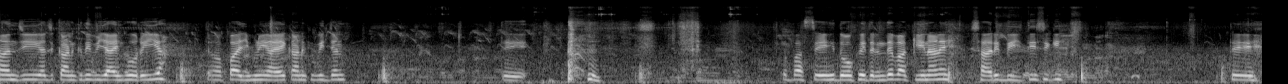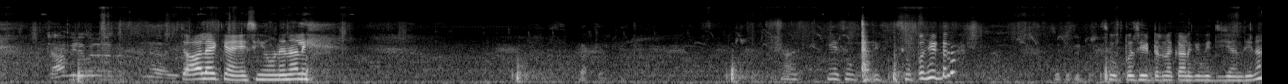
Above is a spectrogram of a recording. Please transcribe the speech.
ਹਾਂਜੀ ਅੱਜ ਕਣਕ ਦੀ ਬਿਜਾਈ ਹੋ ਰਹੀ ਆ ਤੇ ਭਾਜੀ ਹੁਣੀ ਆਏ ਕਣਕ ਬੀਜਣ। ਤੇ ਤੇ ਬਸ ਇਹੀ ਦੋ ਖੇਤ ਰਹਿੰਦੇ ਬਾਕੀ ਇਹਨਾਂ ਨੇ ਸਾਰੀ ਬੀਜਤੀ ਸੀਗੀ। ਤੇ ਚਾਹ ਲੈ ਕੇ ਆਏ ਸੀ। ਹੁਣ ਇਹਨਾਂ ਲਈ। ਕੀ ਸੁਪਰ ਸੀਡਰ। ਸੁਪਰ ਸੀਡਰ ਨਾਲ ਕਣਕ ਬੀਜੀ ਜਾਂਦੀ ਨਾ।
